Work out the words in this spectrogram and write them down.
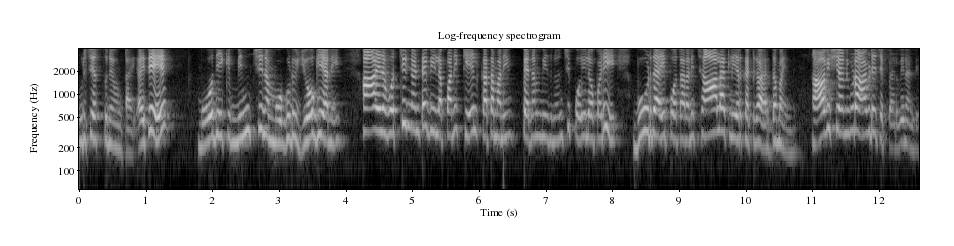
గురి చేస్తూనే ఉంటాయి. అయితే మోదీకి మించిన మొగుడు యోగి అని ఆయన వచ్చిండంటే వీళ్ళ పని కేల్ కథమని పెనం మీద నుంచి పొయ్యిలో పడి బూడిద అయిపోతారని చాలా క్లియర్ కట్గా అర్థమైంది. ఆ విషయాన్ని కూడా ఆవిడే చెప్పారు వినండి.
